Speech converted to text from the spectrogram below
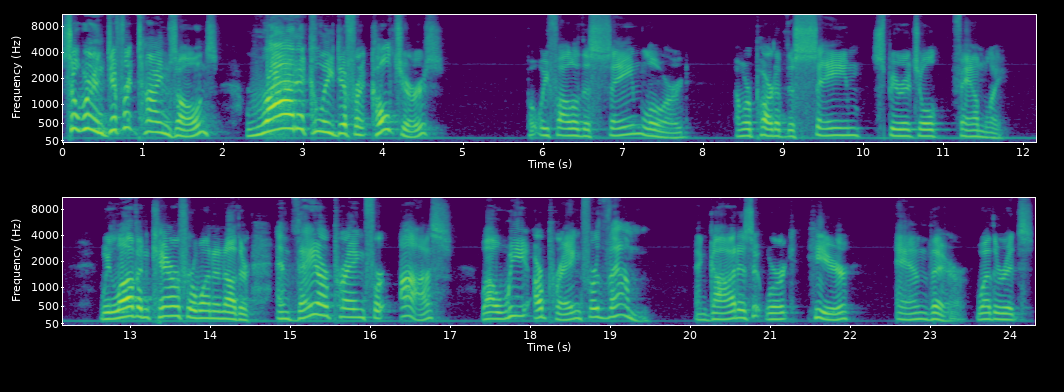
So we're in different time zones, radically different cultures, but we follow the same Lord and we're part of the same spiritual family. We love and care for one another, and they are praying for us while we are praying for them. And God is at work here and there, whether it's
